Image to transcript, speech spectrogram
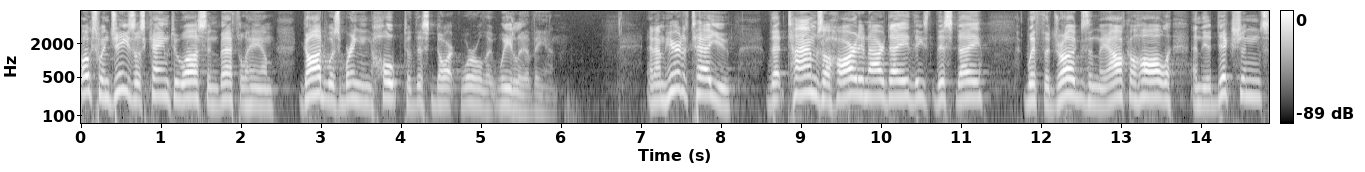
Folks, when Jesus came to us in Bethlehem, God was bringing hope to this dark world that we live in. And I'm here to tell you that times are hard in our day, these, this day, with the drugs and the alcohol and the addictions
